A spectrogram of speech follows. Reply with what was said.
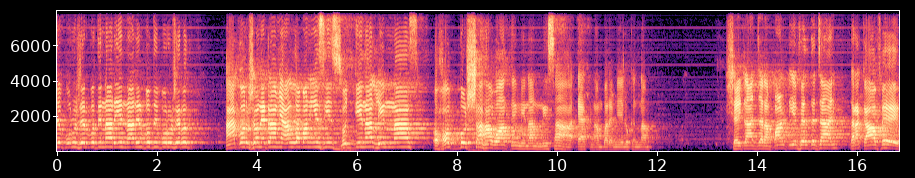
যে পুরুষের প্রতি নারী, নারীর প্রতি পুরুষের আকর্ষণ, এটা আমি আল্লাহ বানিয়েছি। সজ্জিনা লিন্নাস হব্য শাহাওয়াতি মিনান নিসা। এক নাম্বারে মেয়ে লোকের নাম। সেইটা যারা পাল্টিয়ে ফেলতে চায়, তারা কাফের।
